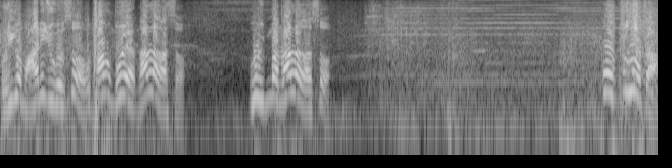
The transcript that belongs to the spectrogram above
우리가 많이 죽었어. 어, 방금 뭐야? 날라갔어. 어 임마 날라갔어. 어 부서졌다.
